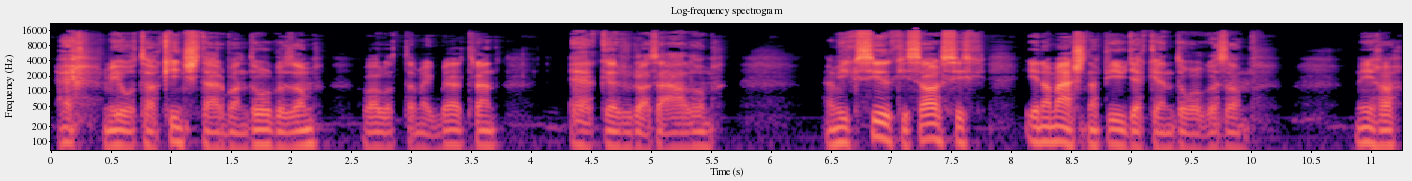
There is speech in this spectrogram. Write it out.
Eh, mióta a kincstárban dolgozom, vallotta meg Beltrán, elkerül az álom. Amíg Szilki szalszik, én a másnapi ügyeken dolgozom. Néha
